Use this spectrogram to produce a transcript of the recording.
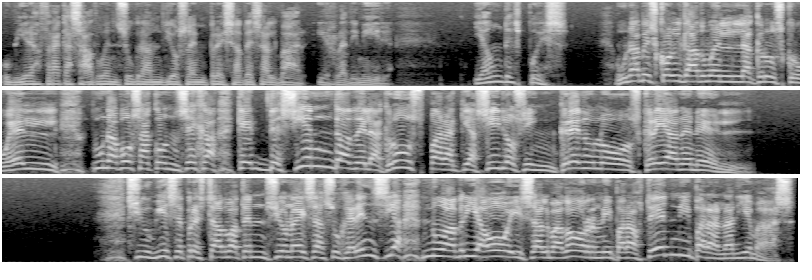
hubiera fracasado en su grandiosa empresa de salvar y redimir. Y aún después, una vez colgado en la cruz cruel, una voz aconseja que descienda de la cruz para que así los incrédulos crean en él. Si hubiese prestado atención a esa sugerencia, no habría hoy Salvador ni para usted ni para nadie más.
